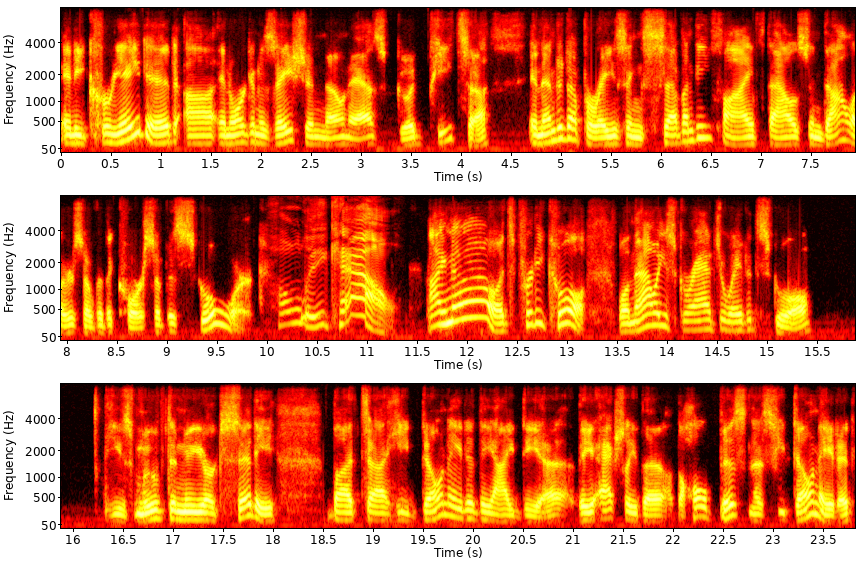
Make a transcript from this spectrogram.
and he created uh, an organization known as Good Pizza, and ended up raising seventy five thousand dollars over the course of his schoolwork. Holy cow! I know it's pretty cool. Well, now he's graduated school. He's moved to New York City, but uh, he donated the idea. The actually the the whole business he donated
